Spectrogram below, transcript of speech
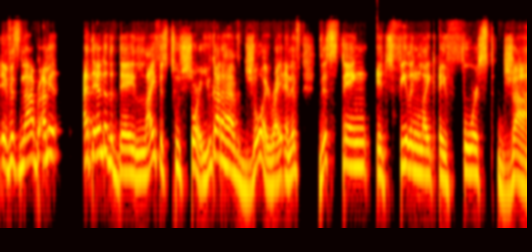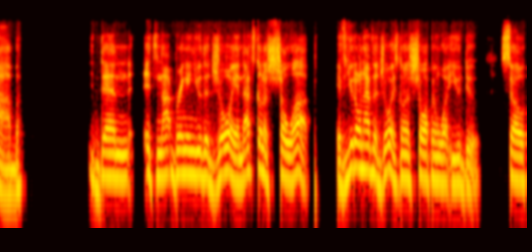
if it's not, I mean, at the end of the day, life is too short. You got to have joy, right? And if this thing it's feeling like a forced job, then it's not bringing you the joy, and that's going to show up. If you don't have the joy, it's going to show up in what you do. So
